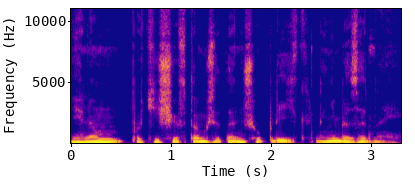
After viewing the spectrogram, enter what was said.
Jenom potíž je v tom, že ten šuplík není bezedný.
